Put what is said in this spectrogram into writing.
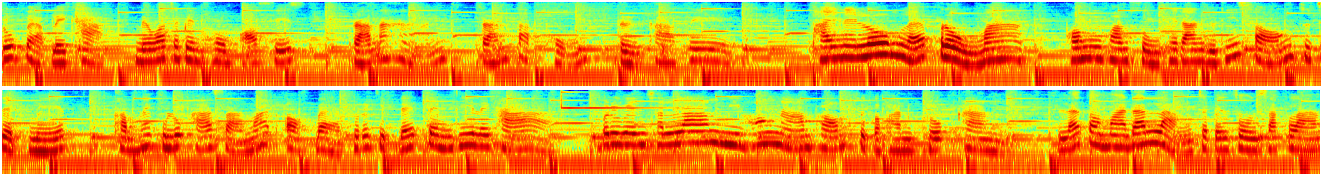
รูปแบบเลยค่ะ ไม่ว่าจะเป็นโฮมออฟฟิศ ร้านอาหาร ร้านตัดผม หรือคาเฟ่ ภายในโล่งและโปร่งมาก เพราะมีความสูงเพดานอยู่ที่ 2.7 เมตรทำให้คุณลูกค้าสามารถออกแบบธุรกิจได้เต็มที่เลยค่ะ บริเวณชั้นล่างมีห้องน้ำพร้อมสุขภัณฑ์ครบครัน และต่อมาด้านหลังจะเป็นโซนซักล้าง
